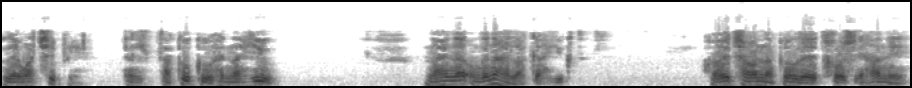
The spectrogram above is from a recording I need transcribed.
Lewachipi, El Takuku, na Hiu. Nein, und genau, Laka Hiukt. Korrekt schauen, dann können wir Trost Ihani,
